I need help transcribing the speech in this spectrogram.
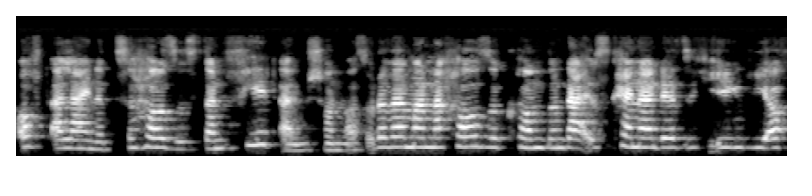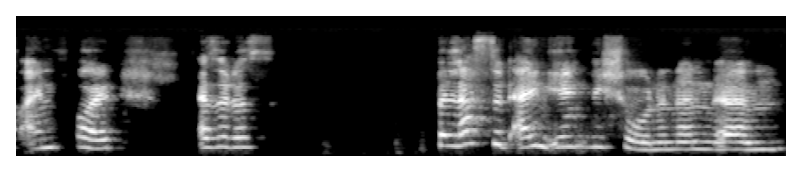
oft alleine zu Hause ist, dann fehlt einem schon was. Oder wenn man nach Hause kommt und da ist keiner, der sich irgendwie auf einen freut. Also das belastet einen irgendwie schon. Und dann ähm,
